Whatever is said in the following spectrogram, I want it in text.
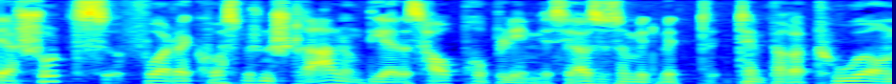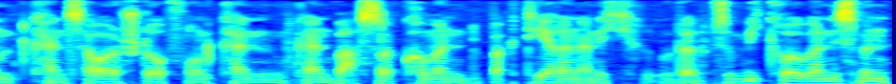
der Schutz vor der kosmischen Strahlung, die ja das Hauptproblem ist, ja, also so mit, mit Temperatur und kein Sauerstoff und kein, kein Wasser kommen die Bakterien eigentlich oder so Mikroorganismen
